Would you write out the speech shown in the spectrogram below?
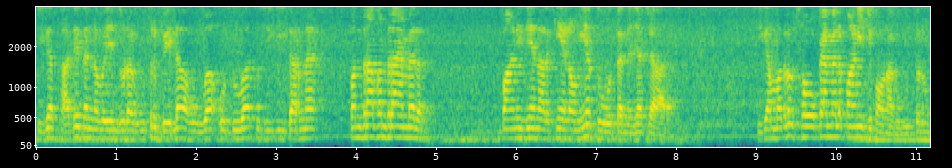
ਠੀਕ ਹੈ 3:30 ਵਜੇ ਤੁਹਾਡਾ ਕਬੂਤਰ ਵਿਹਲਾ ਹੋਊਗਾ, ਉਦੋਂ ਬਾਅਦ ਤੁਸੀਂ ਕੀ ਕਰਨਾ 15 15 ml ਪਾਣੀ ਦੀਆਂ ਨਲਕੀਆਂ ਲਾਉਣੀਆਂ 2 3 ਜਾਂ 4 ਠੀਕ ਹੈ, ਮਤਲਬ 100 ml ਪਾਣੀ ਚਕਾਉਣਾ ਕਬੂਤਰ ਨੂੰ।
